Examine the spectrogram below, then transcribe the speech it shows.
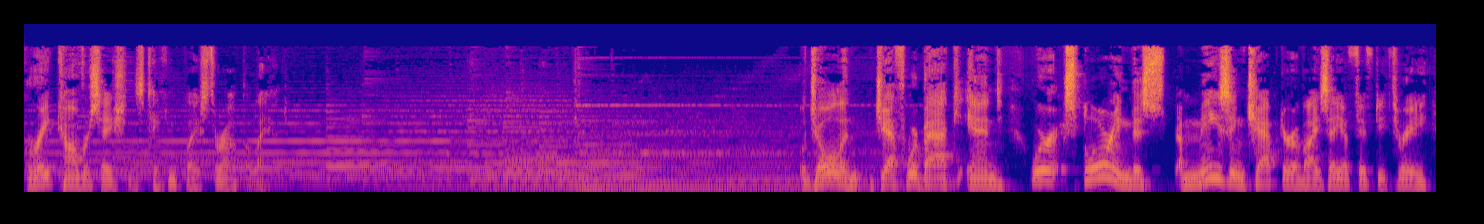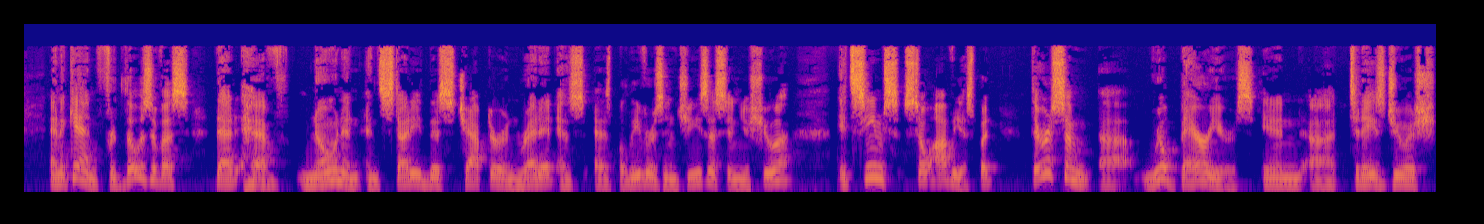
great conversations taking place throughout the land. Well, Joel and Jeff, we're back and we're exploring this amazing chapter of Isaiah 53. And again, for those of us that have known and, and studied this chapter and read it as, as believers in Jesus and Yeshua, it seems so obvious. But there are some uh, real barriers in uh, today's Jewish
